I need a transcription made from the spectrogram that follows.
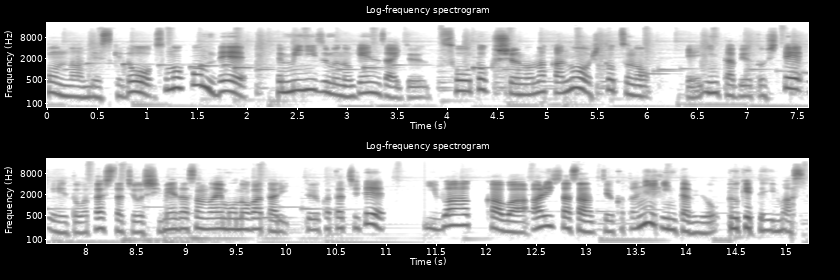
本なんですけどその本で「フェミニズムの現在」という総特集の中の一つのえインタビューとして、えーと、私たちを締め出さない物語という形で岩川ありささんっていう方にインタビューを受けています。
